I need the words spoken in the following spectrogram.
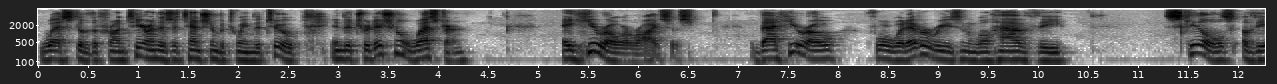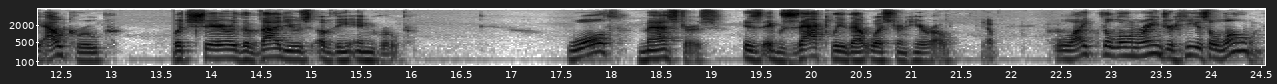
west of the frontier, and there's a tension between the two. In the traditional Western, a hero arises. That hero, for whatever reason, will have the skills of the outgroup, but share the values of the in group. Walt Masters is exactly that Western hero. Yep. Like the Lone Ranger, he is alone,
